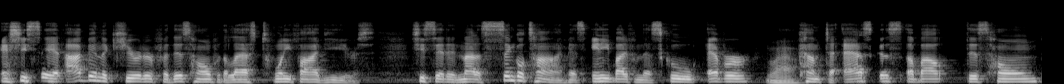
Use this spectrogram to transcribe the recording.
And she said, I've been the curator for this home for the last 25 years. She said, and not a single time has anybody from that school ever wow. come to ask us about this home.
